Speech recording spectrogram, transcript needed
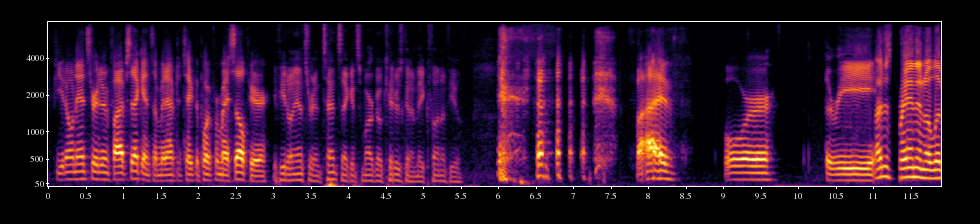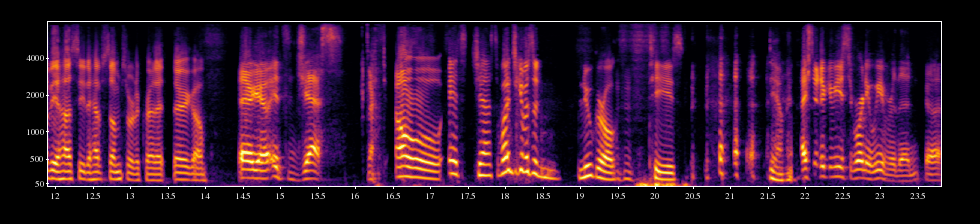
If you don't answer it in five seconds, I'm gonna have to take the point for myself here. If you don't answer it in ten seconds, Margot Kidder's gonna make fun of you. five, four, three. I just Brandon Olivia Hussey to have some sort of credit. There you go. There you go. It's Jess. Oh, it's Jess. Why didn't you give us a new girl tease? Damn it. I should have given you Sigourney Weaver then. Uh,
